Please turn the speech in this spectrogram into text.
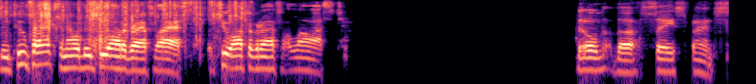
Do two packs and then we'll do two autographs last. The two autographs last. Build the say suspense.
